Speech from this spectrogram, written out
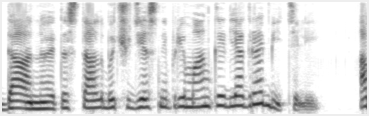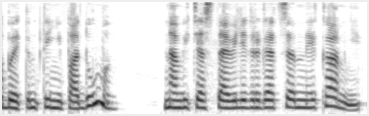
Да, но это стало бы чудесной приманкой для грабителей. Об этом ты не подумал? Нам ведь оставили драгоценные камни.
